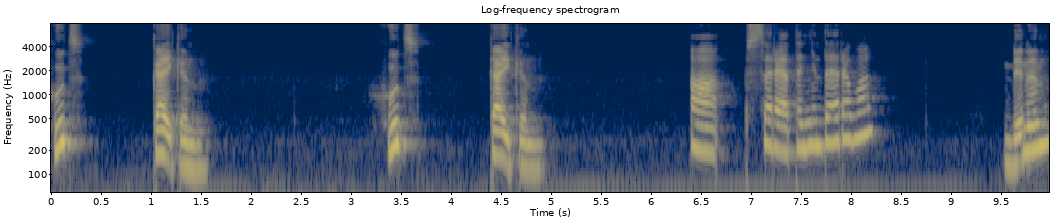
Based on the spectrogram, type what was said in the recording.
Goed kijken. Goed kijken. А всередині дерева Binnen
